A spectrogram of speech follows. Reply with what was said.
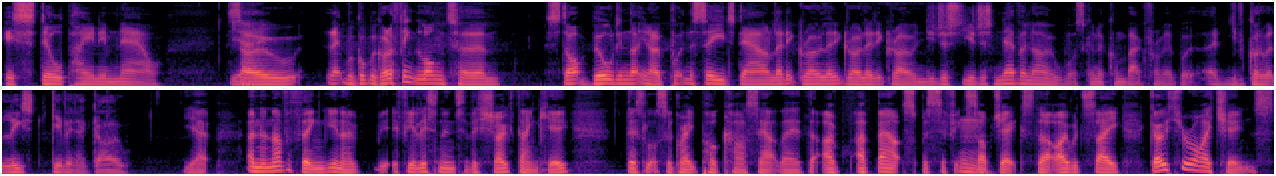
is still paying him now. So let, we've got we've got to think long term. Start building that, you know, putting the seeds down. Let it grow, let it grow, let it grow, and you just you just never know what's going to come back from it. But uh, you've got to at least give it a go. Yeah. And another thing, you know, if you're listening to this show, thank you. There's lots of great podcasts out there that are about specific hmm. subjects that I would say go through iTunes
